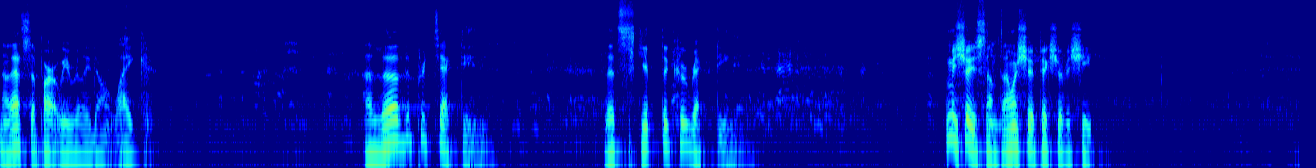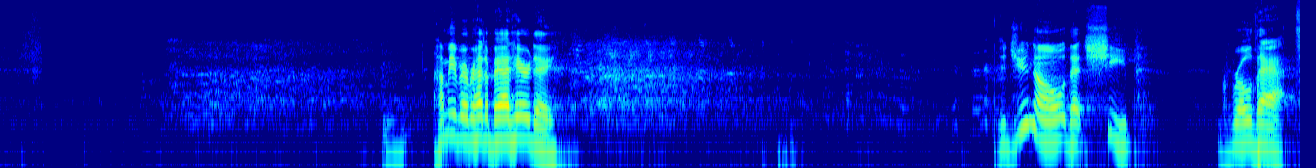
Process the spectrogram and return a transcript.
Now, that's the part we really don't like. I love the protecting. Let's skip the correcting. Let me show you something. I want to show you a picture of a sheep. How many have ever had a bad hair day? Did you know that sheep grow that?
